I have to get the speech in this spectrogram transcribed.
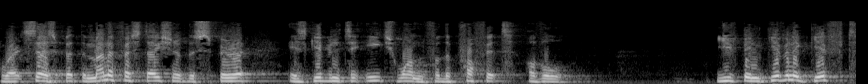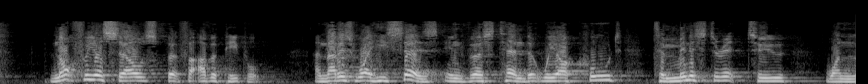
where it says, but the manifestation of the Spirit is given to each one for the profit of all. You've been given a gift, not for yourselves, but for other people. And that is why he says in verse 10 that we are called to minister it to one,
